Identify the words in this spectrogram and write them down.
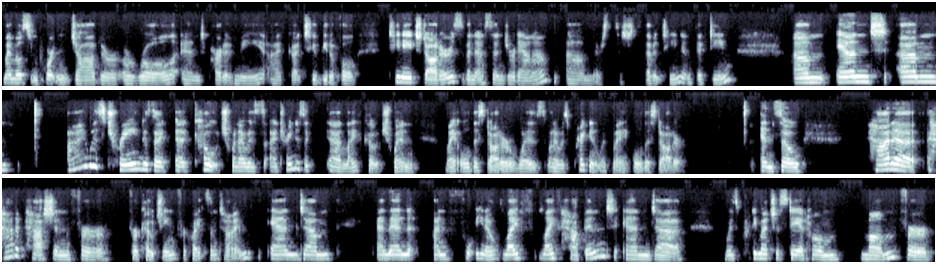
my most important job or, or role and part of me. I've got two beautiful teenage daughters, Vanessa and Jordana. Um, they're 17 and 15. Um, and um, I was trained as a, a, coach when I was, I trained as a, a life coach when my oldest daughter was, when I was pregnant with my oldest daughter. And so had a, had a passion for, for coaching for quite some time. And, um, and then, you know, life, life happened and, uh, was pretty much a stay at home mom for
